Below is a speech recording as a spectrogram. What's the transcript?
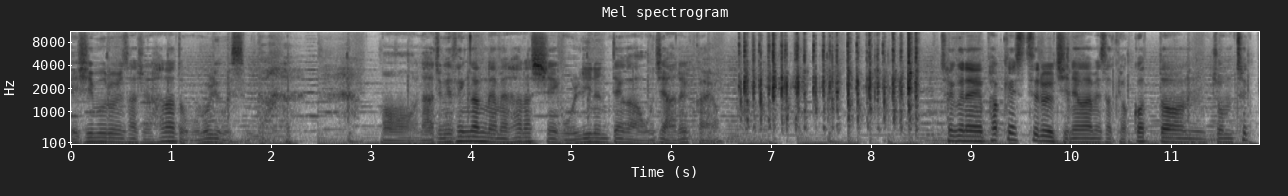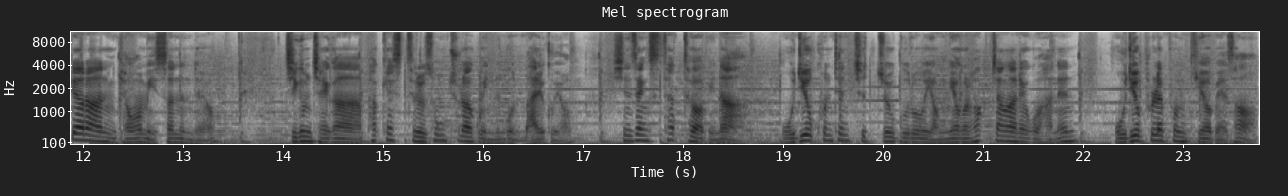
게시물을 사실 하나도 못 올리고 있습니다. 뭐 나중에 생각나면 하나씩 올리는 때가 오지 않을까요? 최근에 팟캐스트를 진행하면서 겪었던 좀 특별한 경험이 있었는데요. 지금 제가 팟캐스트를 송출하고 있는 곳 말고요. 신생 스타트업이나 오디오 콘텐츠 쪽으로 영역을 확장하려고 하는 오디오 플랫폼 기업에서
